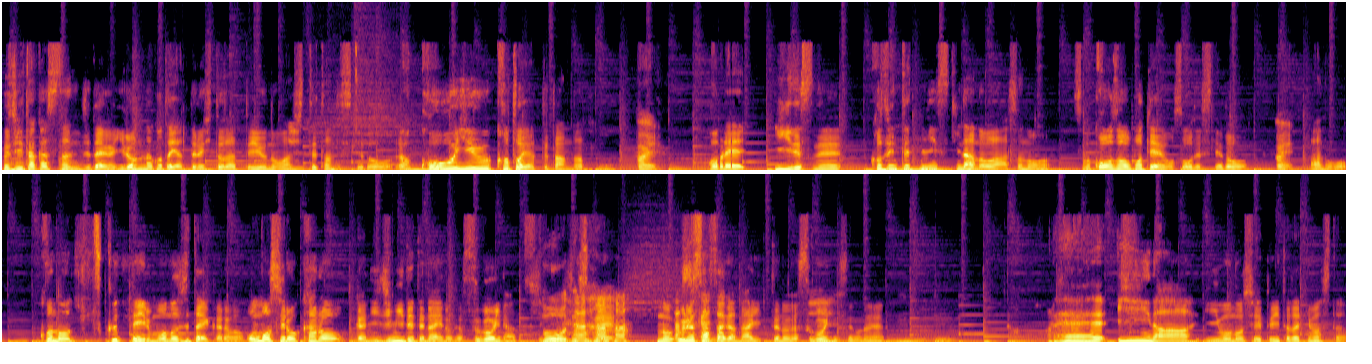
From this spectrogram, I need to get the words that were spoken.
藤井隆さん自体がいろんなことやってる人だっていうのは知ってたんですけど、あうんこういうことやってたんだって。はい。これ、いいですね。個人的に好きなのは、その、その構造ボケもそうですけど、はいあの、この作っているもの自体からは面白かろがにじみ出てないのがすごいなってそうですね。のうるささがないっていうのがすごいんですよね。うんうんこれ、いいな。いいもの教えていただきました。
